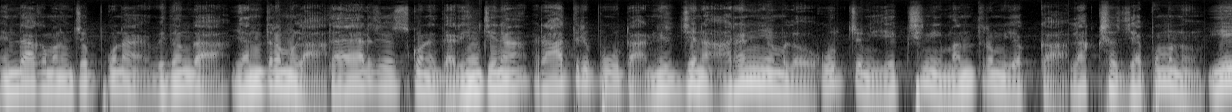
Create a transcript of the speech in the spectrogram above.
ఇందాక మనం చెప్పుకున్న విధంగా యంత్రముల తయారు చేసుకుని ధరించిన రాత్రిపూట నిర్జన అరణ్యంలో కూర్చుని యక్షిని మంత్రం యొక్క లక్ష జపమును ఏ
